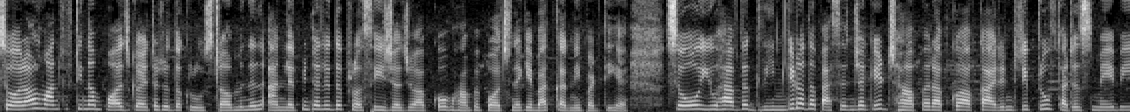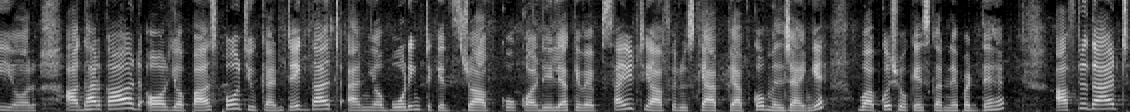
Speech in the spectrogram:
so around one fifteen हम पहुँच गए थे to the cruise terminal and let me tell you the procedure जो आपको वहाँ पर पहुँचने के बाद करनी पड़ती है। So you have the green gate और द पैसेंजर गेट जहाँ पर आपको आपका identity proof that is maybe your Aadhaar card और your passport you can take that and your boarding tickets जो आपको कॉर्डेलिया के वेबसाइट या फिर उसके ऐप पे आपको मिल जाएँगे, वो आपको शोकेस करने पड़ते हैं। After that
